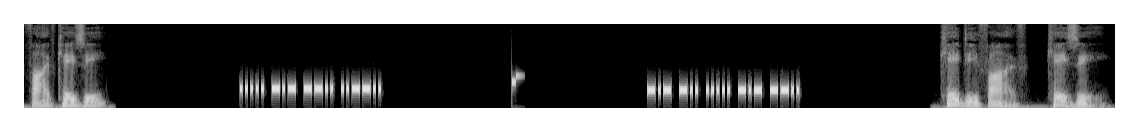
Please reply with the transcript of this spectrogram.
Five KZ? KD5, KZ.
